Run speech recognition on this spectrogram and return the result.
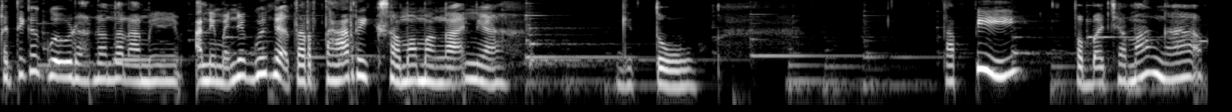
ketika gue udah nonton anime animenya gue nggak tertarik sama manganya. Gitu. Tapi pembaca manga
